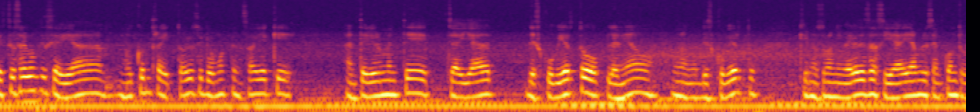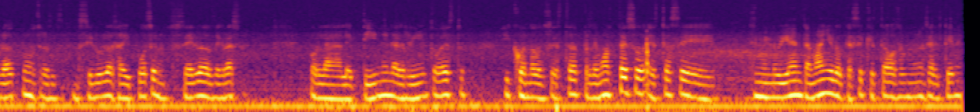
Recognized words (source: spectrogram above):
Esto es algo que se había muy contradictorio si lo hemos pensado, ya que anteriormente se había descubierto o planeado, descubierto que nuestros niveles de saciedad y hambre sean controlados por nuestras células adiposas, nuestras células de grasa, por la leptina y la grelina y todo esto. Y cuando estas perdemos peso, estas se disminuyen en tamaño, lo que hace que estas hormonas se alteren.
